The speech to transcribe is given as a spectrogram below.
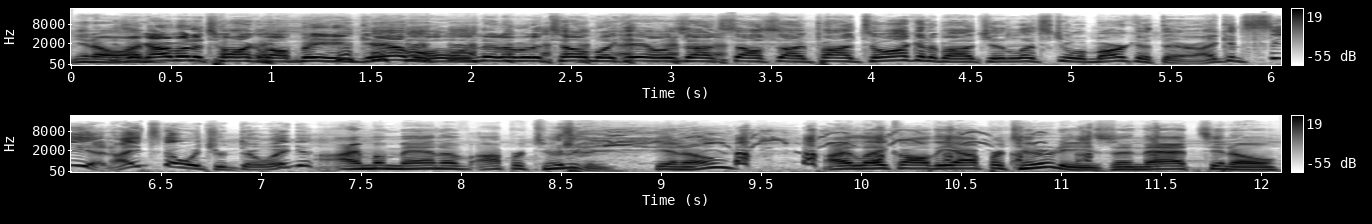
you know, he's like, I'm- I'm going to talk about Bang and Gavel, and then I'm going to tell him like, hey, I was on Southside Pod talking about you. Let's do a market there. I can see it. I know what you're doing. I'm a man of opportunity, you know? I like all the opportunities, and that, you know,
